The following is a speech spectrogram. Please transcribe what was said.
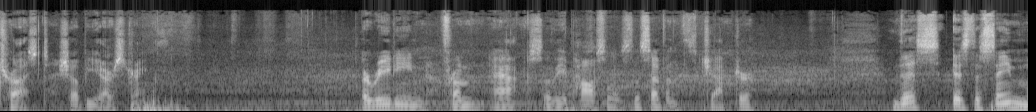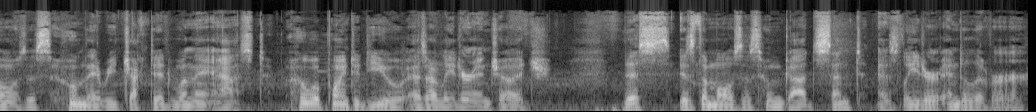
trust shall be our strength. A reading from Acts of the Apostles, the seventh chapter. This is the same Moses whom they rejected when they asked, Who appointed you as our leader and judge? This is the Moses whom God sent as leader and deliverer.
